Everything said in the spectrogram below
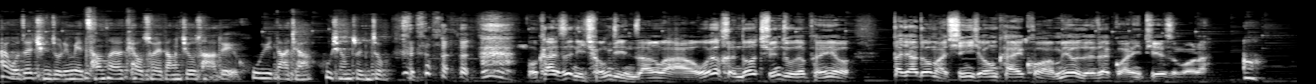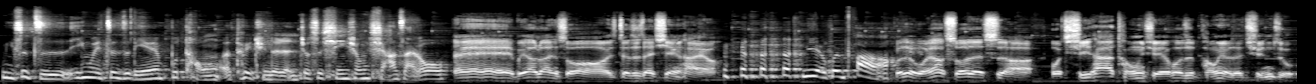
害我在群组里面常常要跳出来当纠察队，呼吁大家互相尊重。我看是你穷紧张吧？我有很多群组的朋友，大家都蛮心胸开阔，没有人在管你贴什么了。哦，你是指因为政治理念不同而退群的人，就是心胸狭窄喽？哎哎哎，不要乱说哦，这是在陷害哦。你也会怕啊、哦？不是，我要说的是哈，我其他同学或是朋友的群组，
